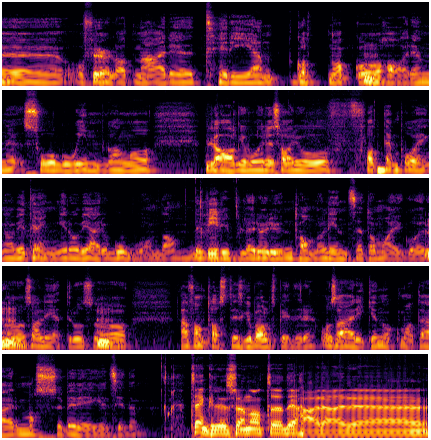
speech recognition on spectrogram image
eh, og føle at han er eh, trent godt nok og har en så god inngang. og Laget vårt har jo fått den poenga vi trenger, og vi er jo gode om dagen. Det virvler jo rundt han og Linseth og Maigård og Saletros. og det er fantastiske ballspillere. Og så er det ikke nok med at det er masse bevegelse i dem. Tenker du Sven, at det her er eh,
